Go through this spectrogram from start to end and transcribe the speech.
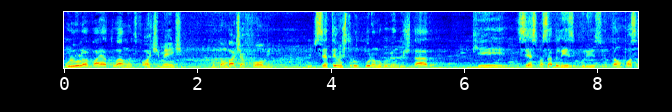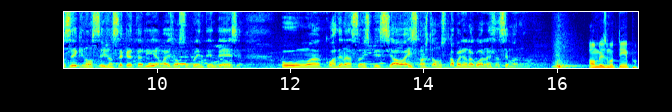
O Lula vai atuar muito fortemente no combate à fome. Ele precisa ter uma estrutura no governo do Estado que se responsabilize por isso. Então, possa ser que não seja uma secretaria, mas uma superintendência, ou uma coordenação especial. É isso que nós estamos trabalhando agora nessa semana. Ao mesmo tempo,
